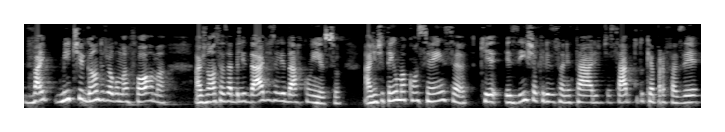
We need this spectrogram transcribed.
vai mitigando de alguma forma as nossas habilidades em lidar com isso. A gente tem uma consciência que existe a crise sanitária, a gente sabe tudo o que é para fazer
